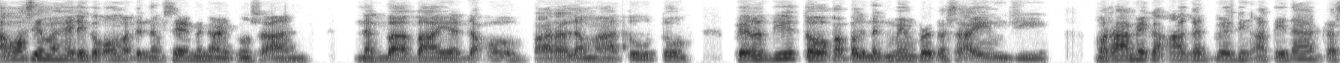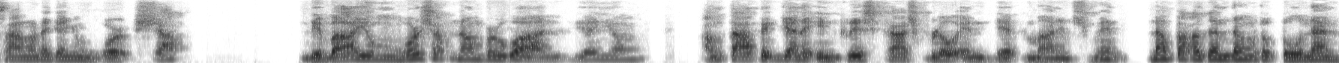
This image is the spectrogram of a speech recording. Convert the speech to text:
Ako kasi mahilig ako umatin ng seminar kung saan nagbabayad ako para lang matuto. Pero dito, kapag nag-member ka sa IMG, marami ka agad pwedeng atinan. Kasama na dyan yung workshop. Ba? Yung workshop number one, yan yung, ang topic dyan ay increase cash flow and debt management. Napakagandang matutunan.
